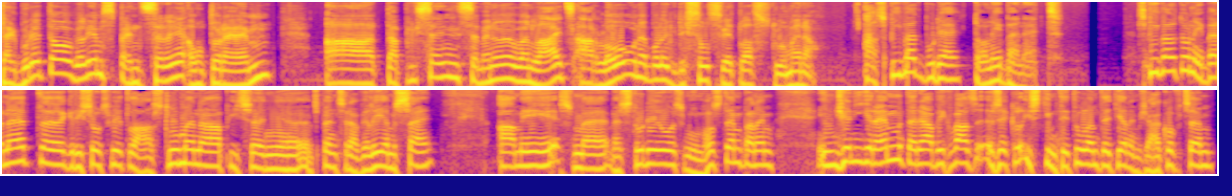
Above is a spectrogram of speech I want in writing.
Tak bude to William Spencer, je autorem a ta píseň se jmenuje When Lights Are Low, neboli Když jsou světla stlumena. A zpívat bude Tony Bennett. Zpíval Tony Bennett, eh, když jsou světlá stlumená, píseň eh, Spencera Williamse. A my jsme ve studiu s mým hostem, panem inženýrem, teda bych vás řekl i s tím titulem, teď Janem Žákovcem,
